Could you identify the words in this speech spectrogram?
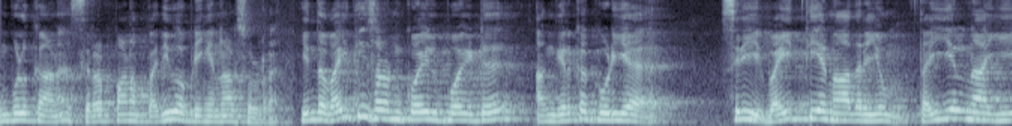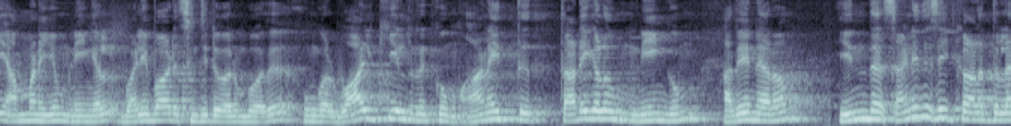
உங்களுக்கான சிறப்பான பதிவு அப்படிங்கிறனால சொல்கிறேன் இந்த வைத்தீஸ்வரன் கோயில் போயிட்டு அங்கே இருக்கக்கூடிய ஸ்ரீ வைத்தியநாதரையும் தையல் நாயகி அம்மனையும் நீங்கள் வழிபாடு செஞ்சுட்டு வரும்போது உங்கள் வாழ்க்கையில் இருக்கும் அனைத்து தடைகளும் நீங்கும். அதே நேரம் இந்த சனி திசை காலத்தில்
